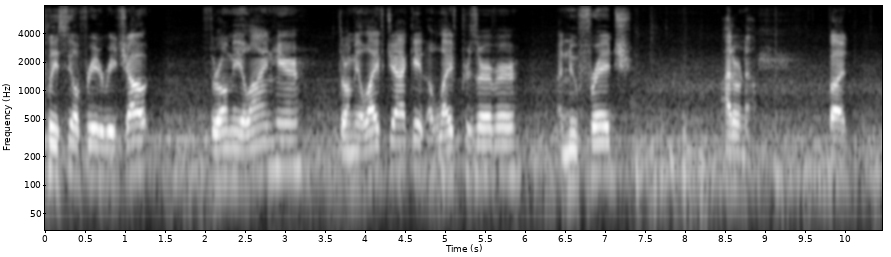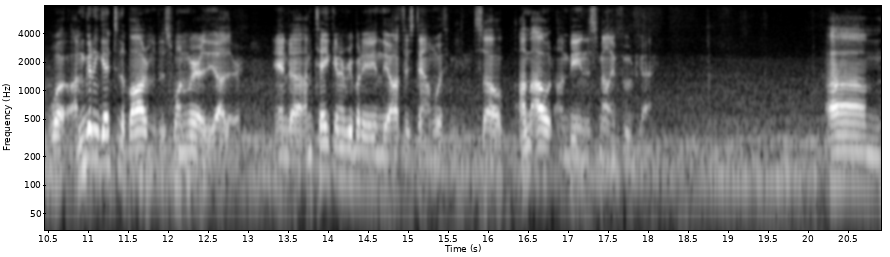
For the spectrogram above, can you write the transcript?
please feel free to reach out. Throw me a line here. Throw me a life jacket, a life preserver, a new fridge. I don't know. But I'm going to get to the bottom of this one way or the other. And uh, I'm taking everybody in the office down with me. So I'm out on being the smelly food guy. Um,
